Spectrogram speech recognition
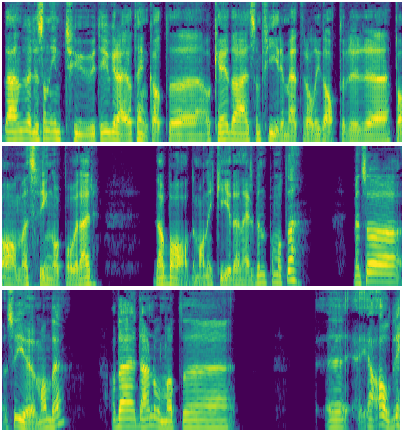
det er en veldig sånn intuitiv greie å tenke at eh, ok, det er som fire meter alligatorer eh, på annenhver sving oppover her. Da bader man ikke i den elven, på en måte. Men så, så gjør man det. Og det er, det er noe med at eh, jeg har aldri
